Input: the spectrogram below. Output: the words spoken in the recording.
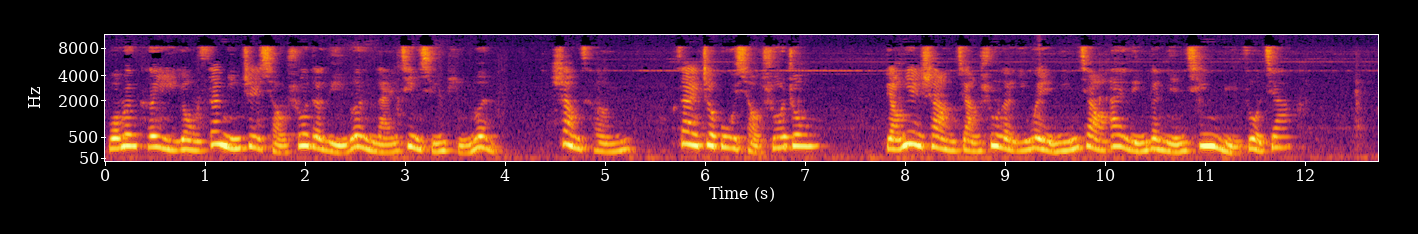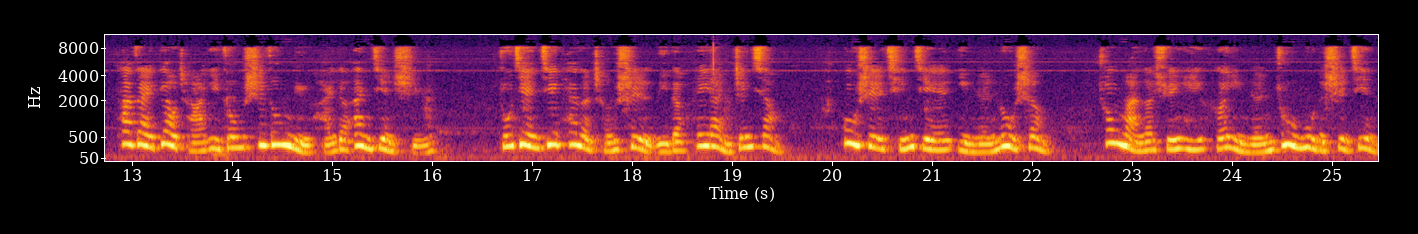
我们可以用三明治小说的理论来进行评论。上层，在这部小说中，表面上讲述了一位名叫艾琳的年轻女作家。他在调查一宗失踪女孩的案件时，逐渐揭开了城市里的黑暗真相。故事情节引人入胜，充满了悬疑和引人注目的事件，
